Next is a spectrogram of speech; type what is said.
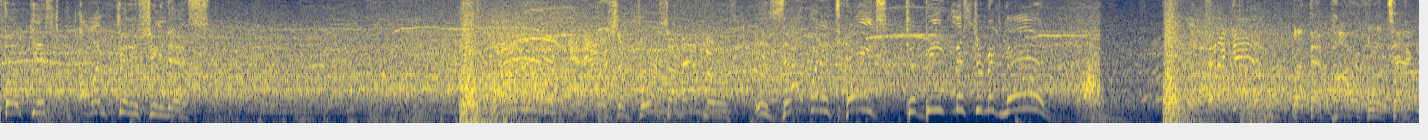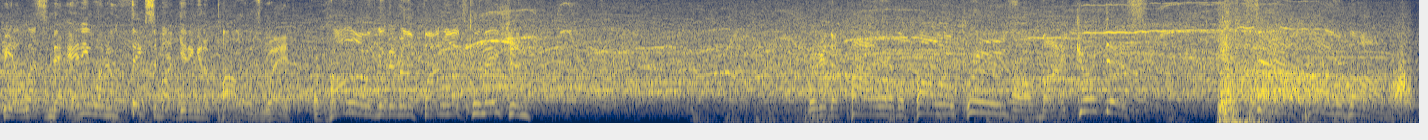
focused on finishing this. Some force on that move. Is that what it takes to beat Mr. McMahon? And again. Let that powerful attack be a lesson to anyone who thinks about getting in Apollo's way. Apollo looking for the final exclamation. Look at the power of Apollo Crews. Oh my goodness! Sit out powerbomb.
